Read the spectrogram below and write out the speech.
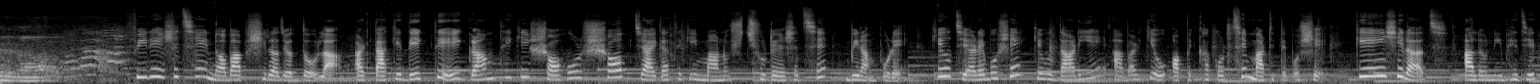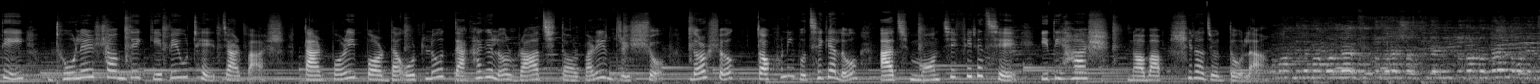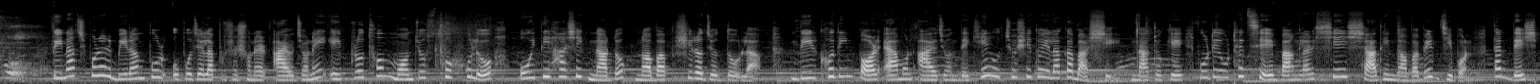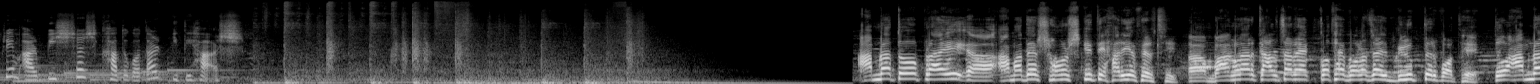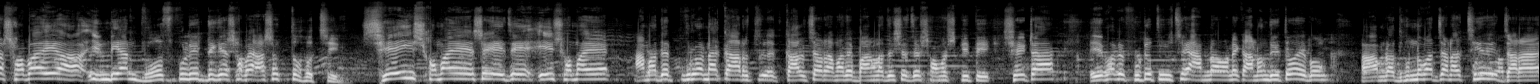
谢谢。ফিরে এসেছে নবাব সিরাজউদ্দৌলা। আর তাকে দেখতে গ্রাম থেকে শহর সব জায়গা থেকে মানুষ ছুটে এসেছে বিরামপুরে। কেউ চেয়ারে বসে, কেউ দাঁড়িয়ে, আবার কেউ অপেক্ষা করছে মাটিতে বসে। কে এই সিরাজ? আলো নিভে যেতেই ঢোলের শব্দে কেঁপে উঠে চারপাশ। তারপরেই পর্দা উঠল, দেখা গেল রাজ দরবারের দৃশ্য। দর্শক, তখনই বুঝে গেল, আজ মঞ্চে ফিরেছে ইতিহাস নবাব সিরাজউদ্দৌলা। দিনাজপুরের বিরামপুর উপজেলা প্রশাসনের আয়োজনে এই প্রথম মঞ্চস্থ হল ঐতিহাসিক নাটক নবাব সিরাজউদ্দৌলা। দীর্ঘদিন পর এমন আয়োজন দেখে উচ্ছ্বসিত এলাকাবাসী। নাটকে ফুটে উঠেছে বাংলার শেষ স্বাধীন নবাবের জীবন, তার দেশপ্রেম আর বিশ্বাসঘাতকতার ইতিহাস। আমরা তো প্রায় আমাদের সংস্কৃতি হারিয়ে ফেলছি। বাংলার কালচার এক কথায় বলা যায় বিলুপ্তের পথে। তো আমরা সবাই ইন্ডিয়ান ভোজপুরির দিকে সবাই আসক্ত হচ্ছি। সেই সময়ে এসে এই যে, এই সময়ে আমাদের পুরোনো কালচার আমাদের বাংলাদেশের যে সংস্কৃতি, সেটা এভাবে ফুটে তুলছে। আমরা অনেক আনন্দিত এবং আমরা ধন্যবাদ জানাচ্ছি যারা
